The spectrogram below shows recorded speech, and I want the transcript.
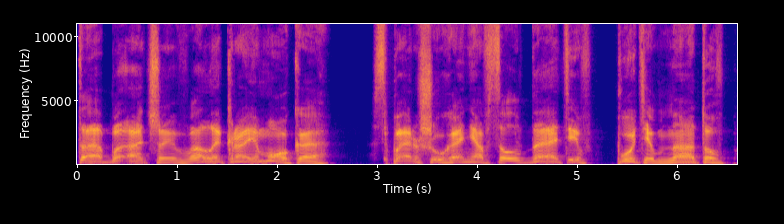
Та бачив, але краєм ока. Спершу ганяв солдатів, потім натовп,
